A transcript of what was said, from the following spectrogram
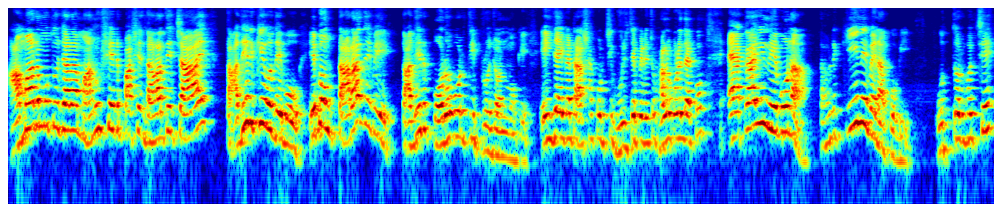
আমার মতো যারা মানুষের পাশে দাঁড়াতে চায়, তাদেরকেও দেব এবং তারা দেবে তাদের পরবর্তী প্রজন্মকে। এই জায়গাটা আশা করছি বুঝতে পেরেছ। ভালো করে দেখো। একাই নেব না। তাহলে কি নেবে না কবি? উত্তর হচ্ছে,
